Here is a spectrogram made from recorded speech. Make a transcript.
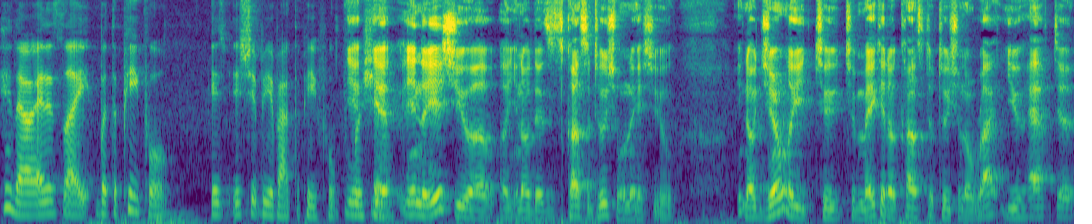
you know, and it's like, but the people, it, it should be about the people for Yeah, sure. yeah. In the issue of uh, you know, there's this constitutional issue. You know, generally to to make it a constitutional right, you have to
